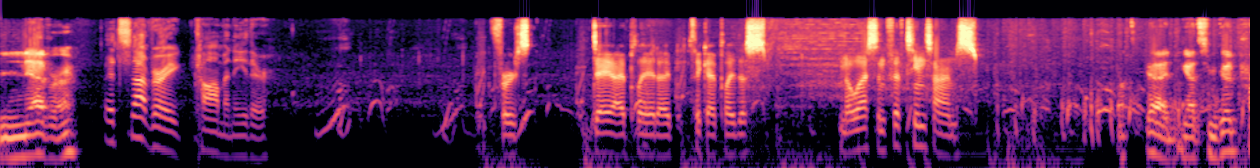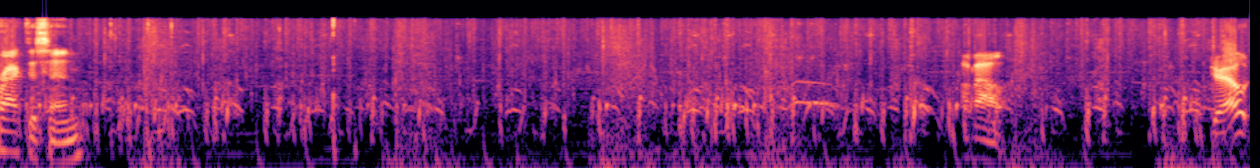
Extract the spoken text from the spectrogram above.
Never. It's not very common either. First day I played, I think I played this no less than 15 times. That's good. You got some good practice in. I'm out. You're out?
